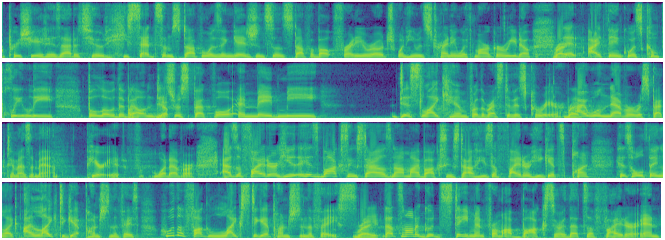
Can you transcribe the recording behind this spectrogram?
appreciate his attitude. He said some stuff and was engaged in some stuff about Freddie Roach when he was training with Margarito Right. that I think was completely below the belt and yep. disrespectful and made me dislike him for the rest of his career. Right. I will never respect him as a man. Period. Whatever. As a fighter, he, his boxing style is not my boxing style. He's a fighter. He gets punched. His whole thing, like, I like to get punched in the face. Who the fuck likes to get punched in the face? Right. That's not a good statement from a boxer. That's a fighter. And,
